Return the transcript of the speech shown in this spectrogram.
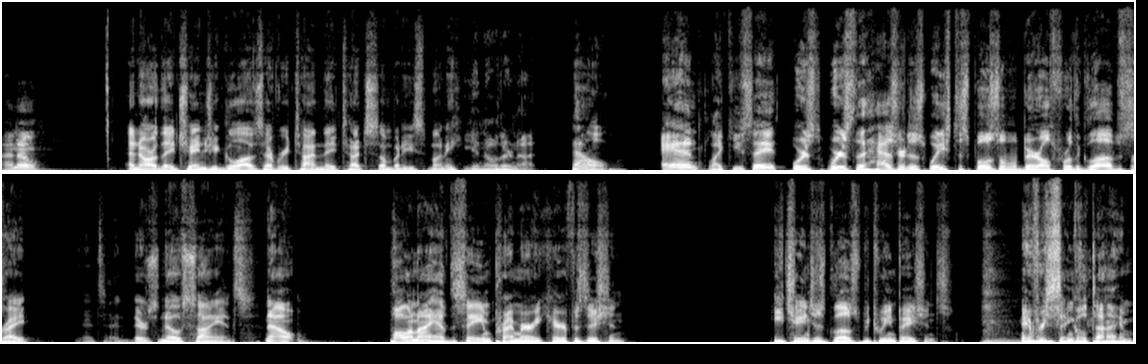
I know. And are they changing gloves every time they touch somebody's money? You know they're not. No. And like you say, where's where's the hazardous waste disposable barrel for the gloves? Right. It's, uh, there's no science. Now, Paul and I have the same primary care physician. He changes gloves between patients hmm. every single time.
